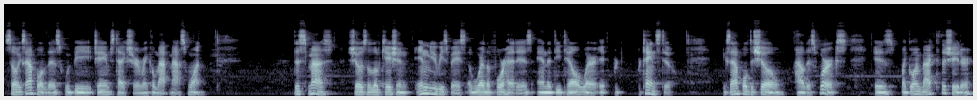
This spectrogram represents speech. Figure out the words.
So example of this would be James Texture Wrinkle Map Mask 1. This mask shows the location in UV space of where the forehead is and the detail where it per pertains to. Example to show how this works is by going back to the shader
